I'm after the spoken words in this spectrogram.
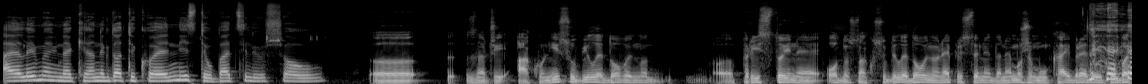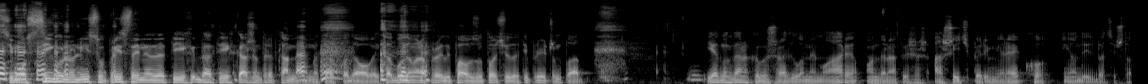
A je li imaju neke anegdote koje niste ubacili u show? Uh, znači, ako nisu bile dovoljno pristojne, odnosno ako su bile dovoljno nepristojne da ne možemo u kaj bre da ih ubacimo, sigurno nisu pristojne da ti, da ti ih kažem pred kamerama. Tako da ovaj, kad budemo napravili pauzu, to ću da ti pričam. Pa jednog dana kad budeš radila memoare, onda napišeš a Šićperi mi je rekao i onda izbaciš to.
